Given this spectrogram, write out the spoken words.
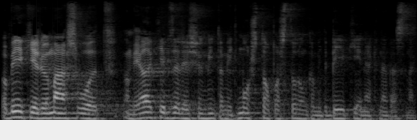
A békéről más volt a mi elképzelésünk, mint amit most tapasztalunk, amit békének neveznek.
